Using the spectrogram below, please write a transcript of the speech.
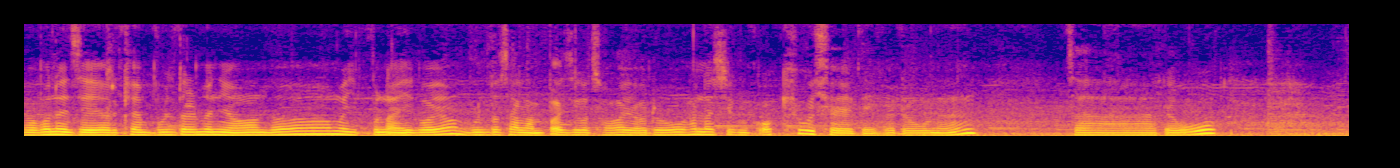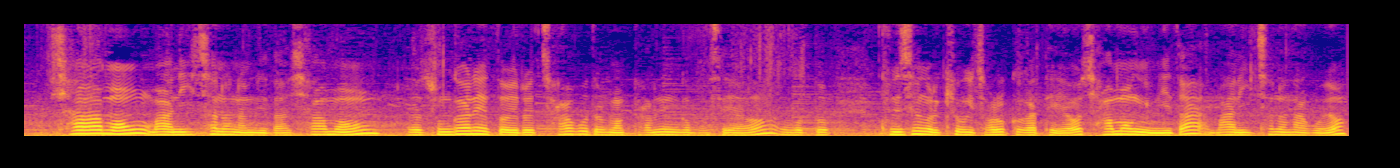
요거는 이제 이렇게 물 들면요. 너무 이쁜 아이고요. 물도 잘 안 빠지고 좋아요. 러우 하나씩은 꼭 키우셔야 돼요. 러우는. 자, 러우. 샤몽 12,000원 합니다. 샤몽. 요 중간에 또 이런 자구들 막 달리는 거 보세요. 이것도 군생으로 키우기 좋을 것 같아요. 샤몽입니다. 12,000원 하고요.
